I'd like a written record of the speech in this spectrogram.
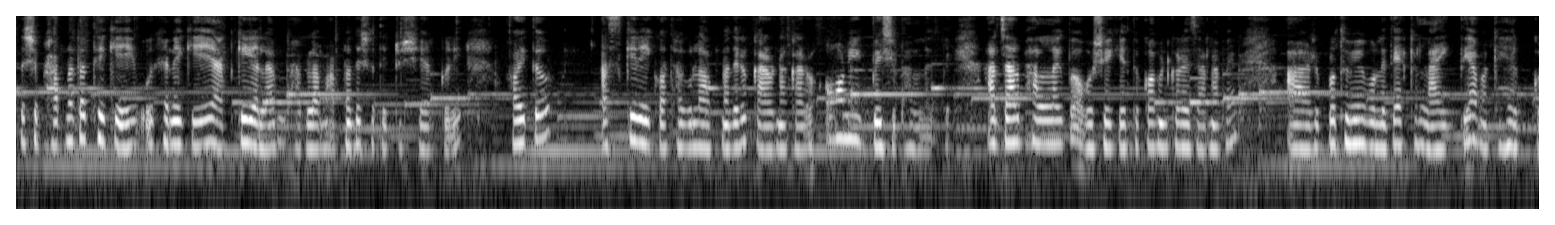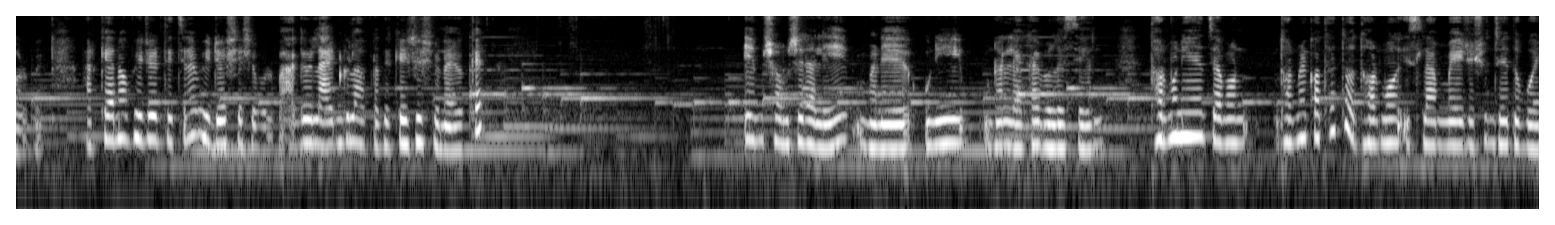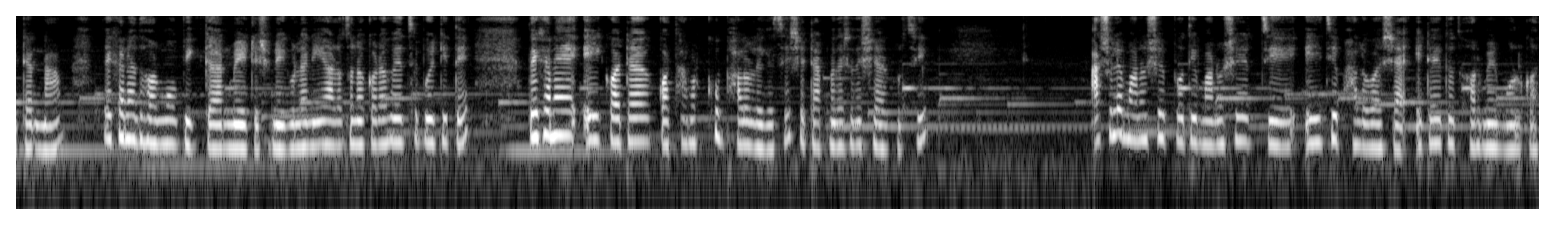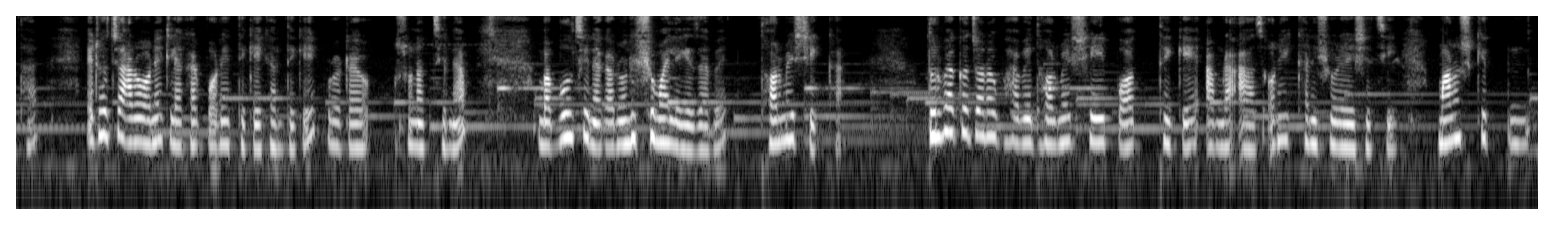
তো সে ভাবনাটা থেকে ওইখানে গিয়ে আটকে গেলাম, ভাবলাম আপনাদের সাথে একটু শেয়ার করি। হয়তো আজকের এই কথাগুলো আপনাদেরও কারও না কারও অনেক বেশি ভালো লাগবে। আর যার ভালো লাগবে অবশ্যই কিন্তু কমেন্ট করে জানাবেন। আর প্রথমে বলে দিয়ে একটা লাইক দিয়ে আমাকে হেল্প করবেন। আর কেন ভিডিও দিচ্ছি না ভিডিও শেষে বলব। আগে ওই লাইনগুলো আপনাদেরকে একটু শোনাই ওকে এম শমশের আলী মানে উনি ওনার লেখায় বলেছেন, ধর্ম নিয়ে যেমন ধর্মের কথাই তো, ধর্ম, ইসলাম মেডিটেশন যেহেতু বইটার নাম এখানে ধর্ম, বিজ্ঞান মেডিটেশন এগুলা নিয়ে আলোচনা করা হয়েছে বইটিতে। তো এখানে এই কয়টা কথা আমার খুব ভালো লেগেছে, সেটা আপনাদের সাথে শেয়ার করছি। আসলে মানুষের প্রতি মানুষের যে, এই যে ভালোবাসা, এটাই তো ধর্মের মূল কথা। এটা হচ্ছে আরও অনেক লেখার পরে থেকে এখান থেকে, পুরোটা শোনাচ্ছি না, বা বলছি না, কারণ অনেক সময় লেগে যাবে। ধর্মের শিক্ষা। দুর্ভাগ্যজনকভাবে ধর্মের সেই পথ থেকে আমরা আজ অনেকখানি সরে এসেছি। মানুষকে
